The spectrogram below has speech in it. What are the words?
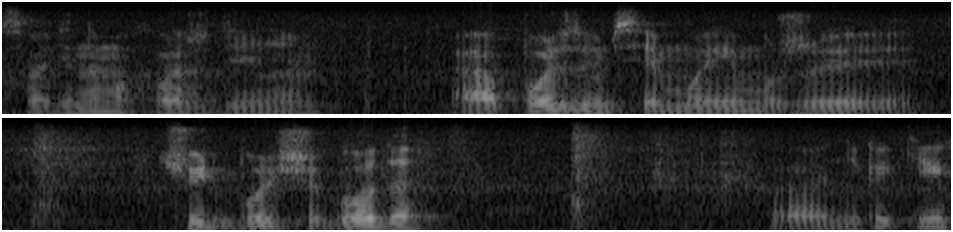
с водяным охлаждением. А пользуемся мы им уже чуть больше года. Э, никаких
